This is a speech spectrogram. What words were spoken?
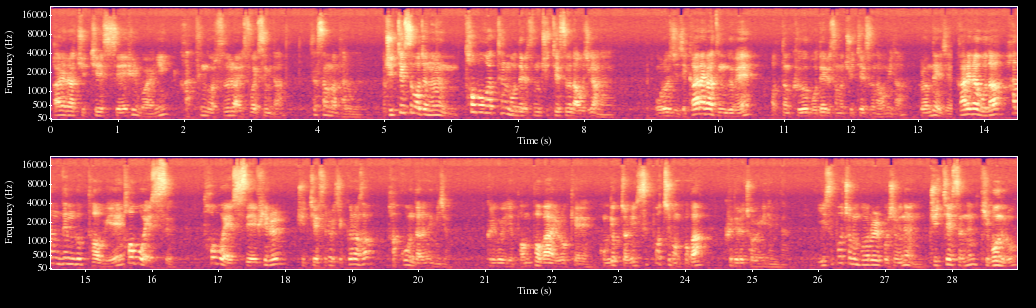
까레라 GTS의 휠 모양이 같은 것을 알 수가 있습니다. 색상만 다르고요. GTS 버전은 터보 같은 모델에서는 GTS가 나오지가 않아요. 오로지 이제 까레라 등급의 어떤 그 모델에서만 GTS가 나옵니다. 그런데 이제 까레라보다 한 등급 더 위에 터보 S, 터보 S의 휠을 GTS로 이제 끌어서 갖고 온다는 의미죠. 그리고 이제 범퍼가 이렇게 공격적인 스포츠 범퍼가 그대로 적용이 됩니다. 이 스포츠 범퍼를 보시면은 GTS는 기본으로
